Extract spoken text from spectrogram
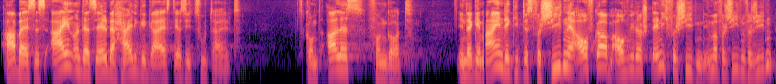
aber es ist ein und derselbe Heilige Geist, der sie zuteilt. Es kommt alles von Gott. In der Gemeinde gibt es verschiedene Aufgaben, auch wieder ständig verschieden, immer verschieden, verschieden,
